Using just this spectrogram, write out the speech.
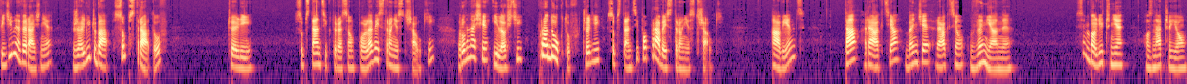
Widzimy wyraźnie, że liczba substratów, czyli substancji, które są po lewej stronie strzałki, równa się ilości produktów, czyli substancji po prawej stronie strzałki. A więc ta reakcja będzie reakcją wymiany. Symbolicznie oznaczę ją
